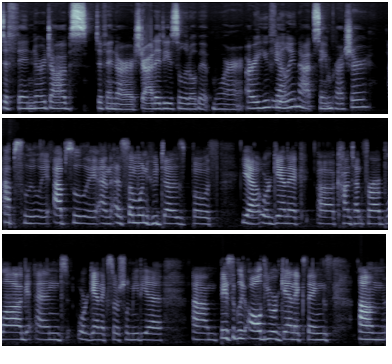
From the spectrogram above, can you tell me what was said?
defend our jobs, defend our strategies a little bit more. Are you Yeah. feeling that same pressure? Absolutely, absolutely. And as someone who does both, yeah, organic uh, content for our blog and organic social media, um, basically all the organic things, um,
